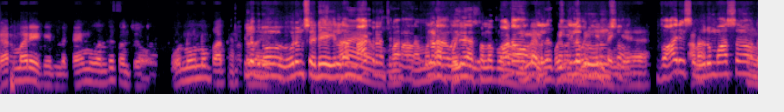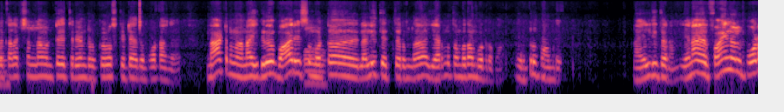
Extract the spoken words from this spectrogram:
வேற மாதிரி இருக்கு. இந்த டைம் வந்து கொஞ்சம் ஒண்ணு ஒண்ணும் பார்த்து இல்ல ப்ரோ ஒரு நிமிஷம் டேய் இல்ல சொல்ல போறோம். இல்ல ப்ரோ ஒரு நிமிஷம். வாரிசு ஒரு மாசம் அந்த கலெக்ஷன் தான் வந்துட்டு த்ரீ ஹண்ட்ரட் க்ரோஸ் கிட்ட அதை போட்டாங்க. மேட்ரு என்னன்னா இதுவே வாரிசு. மட்டும் லலித் எடுத்திருந்தா இரநூத்தம்பது தான் போட்டிருப்பான். விட்டுருப்பான் அப்படி நான் எழுதி தரேன் ஏன்னா ஃபைனல் போட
